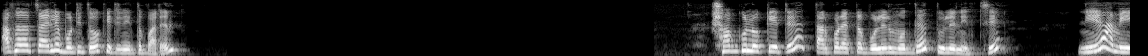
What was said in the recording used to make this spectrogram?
আপনারা চাইলে বটিতেও কেটে নিতে পারেন। সবগুলো কেটে তারপর একটা বোলের মধ্যে তুলে নিচ্ছি। নিয়ে আমি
